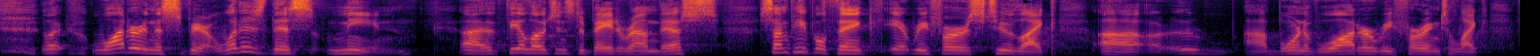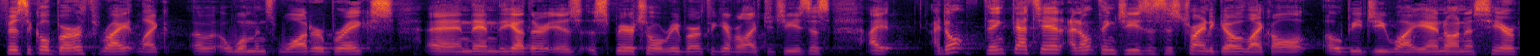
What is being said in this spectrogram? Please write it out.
Water in the Spirit. What does this mean? Uh, theologians debate around this. Some people think it refers to like uh, uh, born of water, referring to like physical birth, right? Like a, a, woman's water breaks. And then the other is spiritual rebirth. We give our life to Jesus. I, I don't think that's it. I don't think Jesus is trying to go like all OBGYN on us here.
